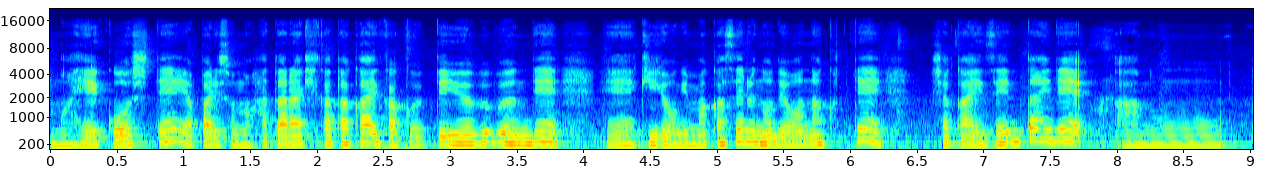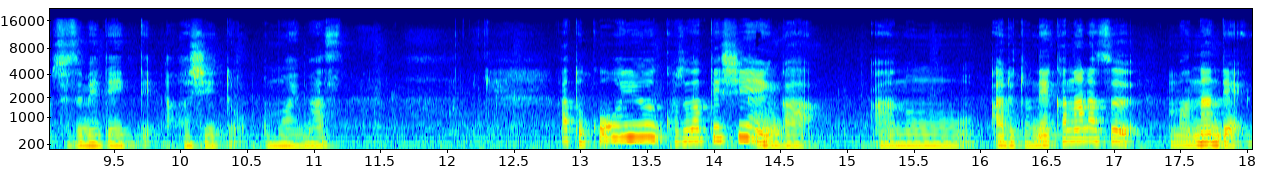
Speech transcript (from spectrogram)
まあ、並行してやっぱりその働き方改革っていう部分で、えー、企業に任せるのではなくて社会全体で、あのー、進めていってほしいと思います。あとこういう子育て支援があのあるとね必ず、まあ、なんで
